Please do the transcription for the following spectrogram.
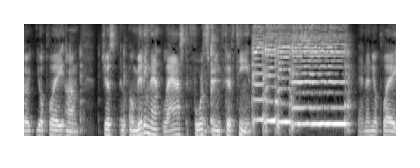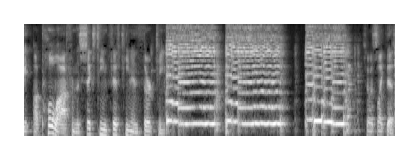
So you'll play um, just omitting that last fourth string 15th, and then you'll play a pull off from the 16, 15, and 13. So it's like this.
